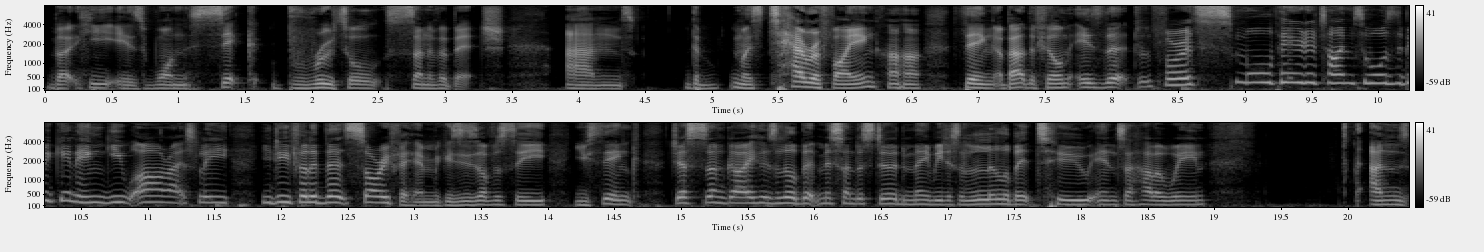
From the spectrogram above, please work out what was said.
but he is one sick, brutal son of a bitch. And the most terrifying thing about the film is that for a small period of time towards the beginning, you are actually you do feel a bit sorry for him because he's obviously you think just some guy who's a little bit misunderstood, maybe just a little bit too into Halloween. And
